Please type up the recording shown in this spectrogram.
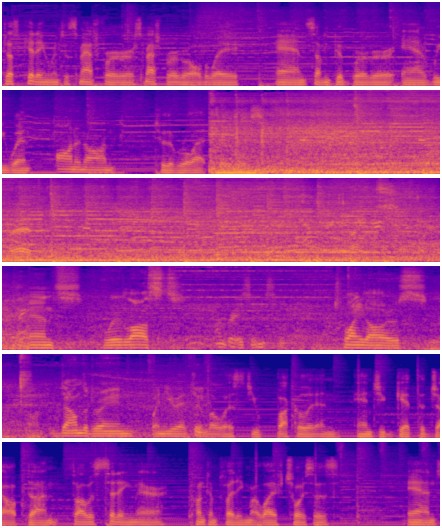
Just kidding, went to Smashburger, Smash Burger all the way, and some good burger, and we went on and on to the roulette tables. And we lost $20 down the drain. When you're at your lowest, you buckle in and you get the job done. So I was sitting there contemplating my life choices, and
